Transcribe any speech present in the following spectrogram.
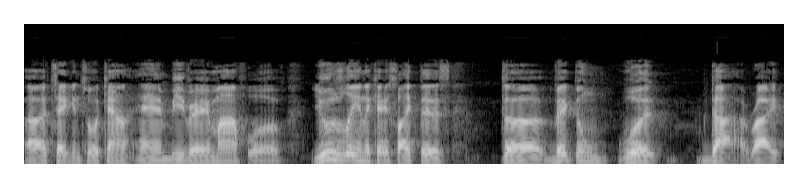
uh, take into account and be very mindful of. Usually in a case like this, the victim would die, right?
